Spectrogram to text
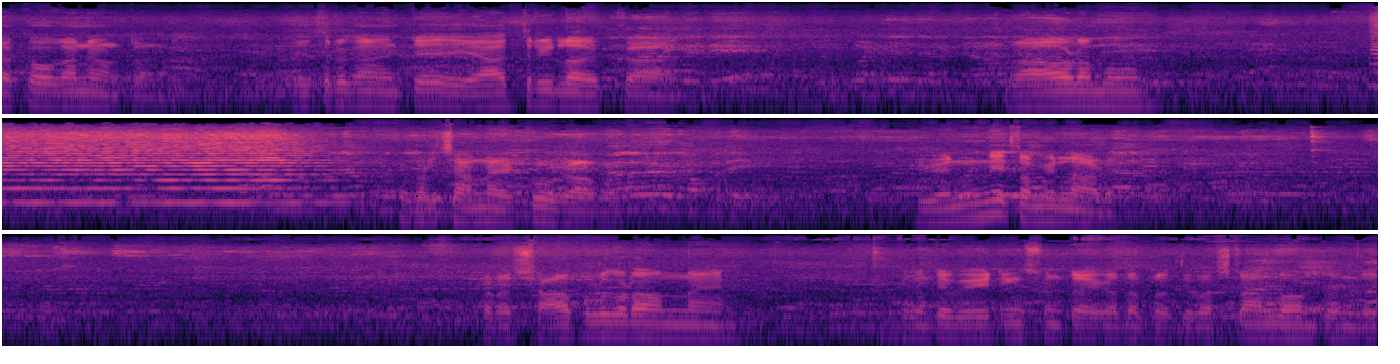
తక్కువగానే ఉంటుంది. ఇతరుగా అంటే యాత్రిల యొక్క రావడము ఇక్కడ చాలా ఎక్కువ కాబట్టి. ఇవన్నీ తమిళనాడు. ఇక్కడ షాపులు కూడా ఉన్నాయి. ఎందుకంటే వెయిటింగ్స్ ఉంటాయి కదా ప్రతి బస్ స్టాండ్లో ఉంటుంది.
